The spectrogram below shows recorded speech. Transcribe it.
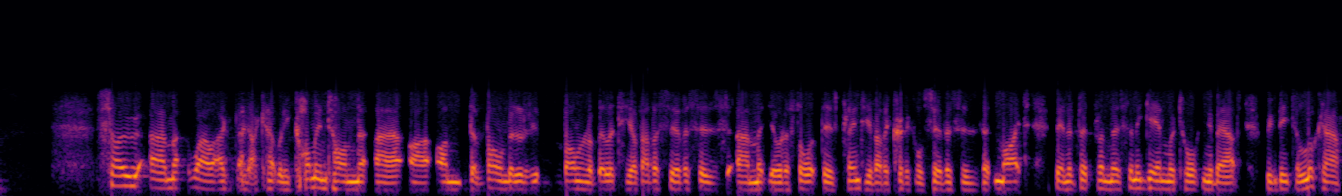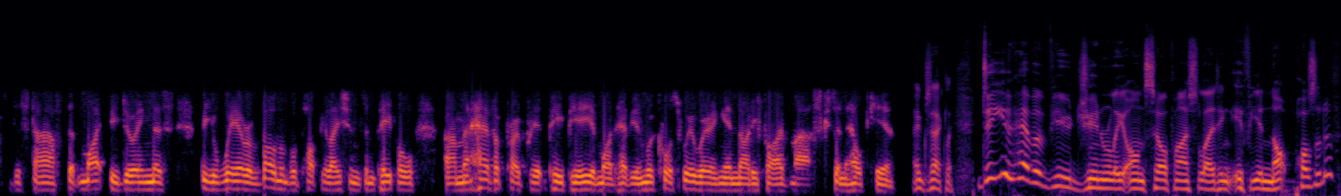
So, um, well, I, I, can't really comment on uh, uh, on the vulnerability, vulnerability of other services. Um, you would have thought there's plenty of other critical services that might benefit from this. And again, we're talking about we need to look after the staff that might be doing this, be aware of vulnerable populations and people, um, have appropriate PPE and what have you. And of course, we're wearing N95 masks in healthcare. Exactly. Do you have a view generally on self isolating if you're not positive?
